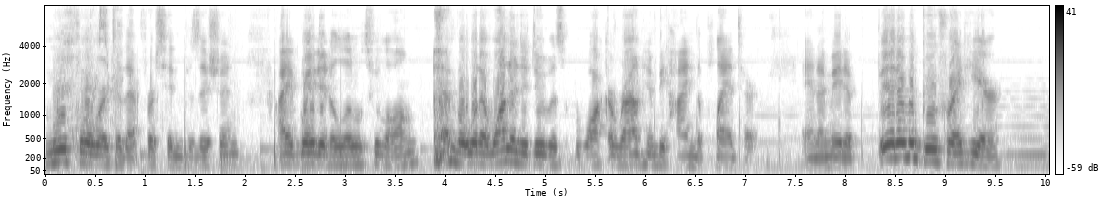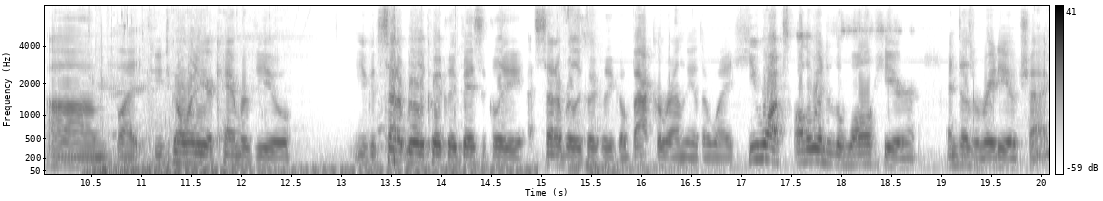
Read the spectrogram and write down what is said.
move forward to that first hidden position. I waited a little too long, but what I wanted to do was walk around him behind the planter, and I made a bit of a goof right here, um, but if you go into your camera view, you can set up really quickly. Basically, I set up really quickly, go back around the other way. He walks all the way to the wall here and does a radio check,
